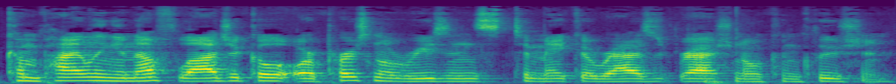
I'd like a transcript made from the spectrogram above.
compiling enough logical or personal reasons to make a rational conclusion.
